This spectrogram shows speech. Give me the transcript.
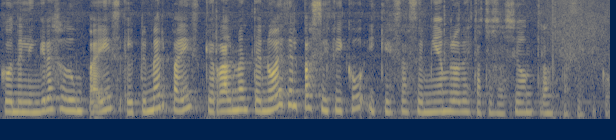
con el ingreso de un país, el primer país que realmente no es del Pacífico y que se hace miembro de esta asociación Transpacífico.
